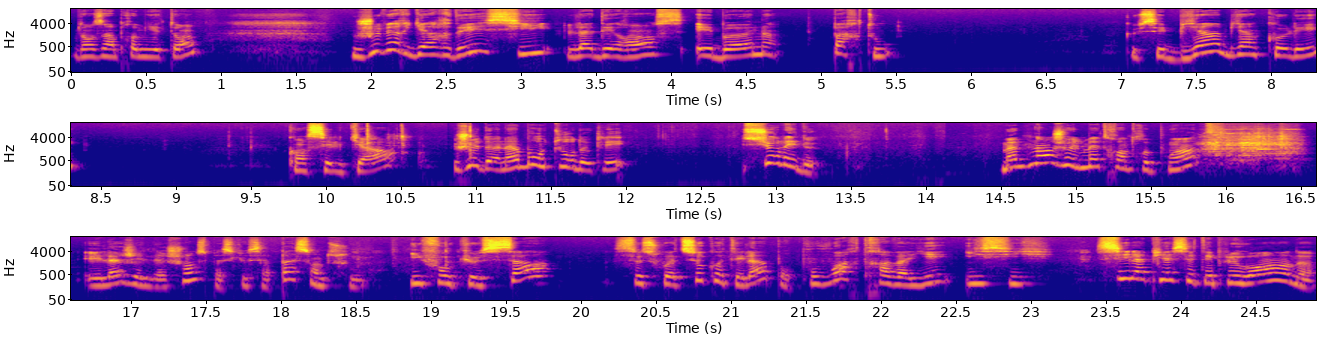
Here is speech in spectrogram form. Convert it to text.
dans un premier temps. Je vais regarder si l'adhérence est bonne partout, que c'est bien bien collé. Quand c'est le cas, je donne un bon tour de clé sur les deux. Maintenant, je vais le mettre entre pointes. Et là, j'ai de la chance parce que ça passe en dessous. Il faut que ça, ce soit de ce côté-là pour pouvoir travailler ici. Si la pièce était plus grande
